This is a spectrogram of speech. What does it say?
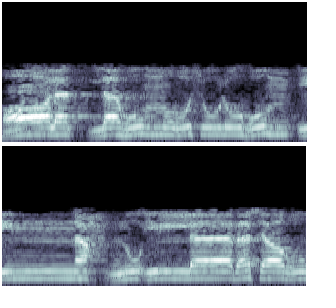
قالت لهم رسلهم إن نحن إلا بشر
